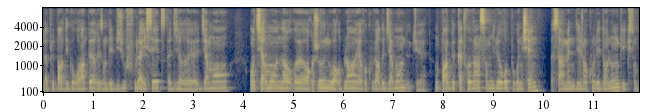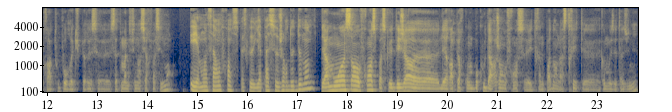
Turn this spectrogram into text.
La plupart des gros rappeurs, ils ont des bijoux full i c'est-à-dire euh, diamants entièrement en or, euh, or, jaune ou or blanc et recouvert de diamants. Donc euh, on parle de 80, 100 000 euros pour une chaîne. Ça amène des gens qui ont les dents longues et qui sont prêts à tout pour récupérer cette manne financière facilement. Et il y a moins ça en France parce qu'il n'y a pas ce genre de demande? Il y a moins ça en France parce que déjà, les rappeurs qui ont beaucoup d'argent en France, ils traînent pas dans la street comme aux États-Unis.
